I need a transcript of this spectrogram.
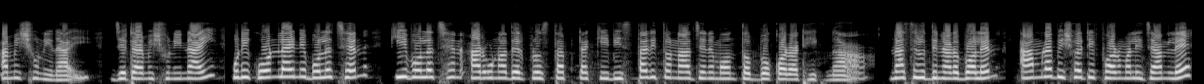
আমি শুনি নাই। যেটা আমি শুনি নাই, উনি কোন লাইনে বলেছেন, কি বলেছেন, আর ওনাদের প্রস্তাবটা কি বিস্তারিত না জেনে মন্তব্য করা ঠিক না। নাসিরুদ্দিন আরও বলেন, আমরা বিষয়টি ফর্মালি জানলে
